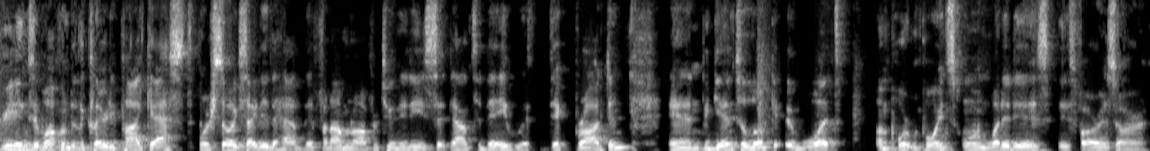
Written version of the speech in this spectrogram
Greetings and welcome to the Clarity Podcast. We're so excited to have the phenomenal opportunity to sit down today with Dick Brogden and begin to look at what important points on what it is as far as our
